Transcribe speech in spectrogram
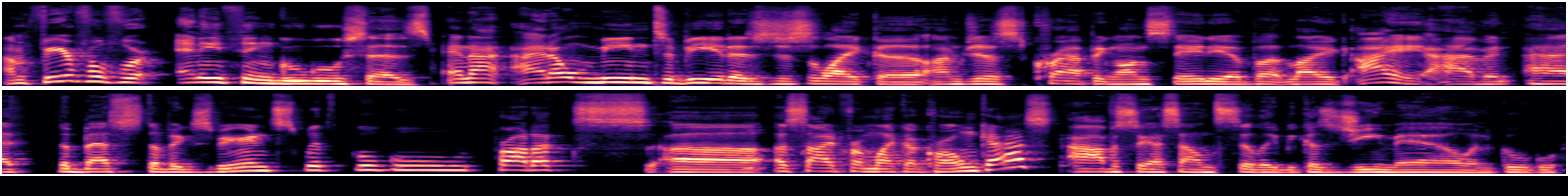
I'm fearful for anything Google says, and I, I don't mean to be it as just like I'm just crapping on Stadia, but like I haven't had the best of experience with Google products, uh, aside from like a Chromecast. Obviously, I sound silly because Gmail and Google,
